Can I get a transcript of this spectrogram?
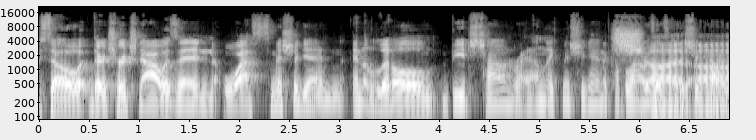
so their church now is in West Michigan, in a little beach town right on Lake Michigan, a couple hours outside of Chicago.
